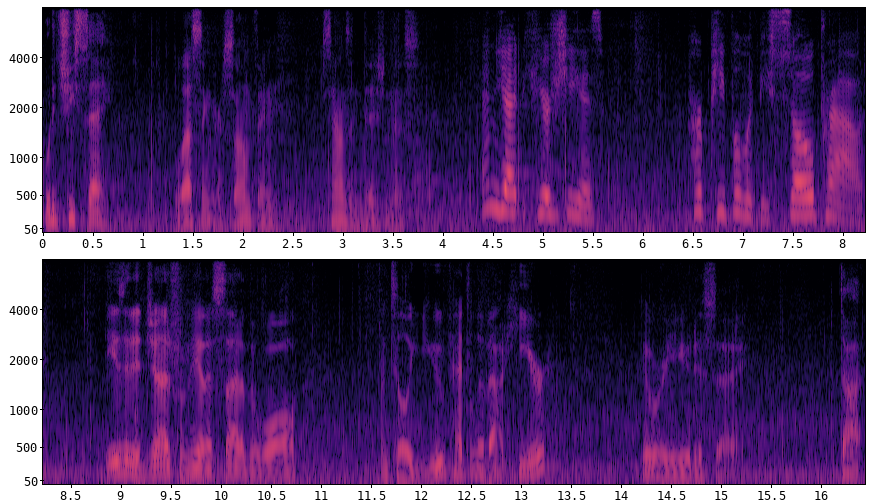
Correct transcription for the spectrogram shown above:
What did she say? Blessing or something. Sounds indigenous. And yet, here she is. Her people would be so proud. Easy to judge from the other side of the wall. Until you've had to live out here? Who are you to say? Dot,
